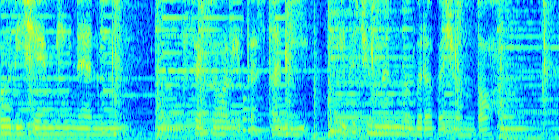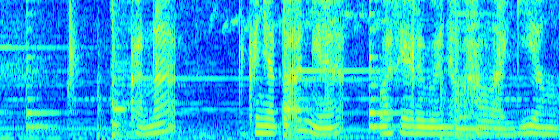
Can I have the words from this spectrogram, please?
body shaming dan seksualitas tadi itu cuman beberapa contoh. Karena kenyataannya masih ada banyak hal lagi yang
